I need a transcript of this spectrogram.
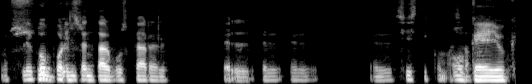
Me explico por intentar buscar el, el, el, el, cístico más. Ok, ok.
